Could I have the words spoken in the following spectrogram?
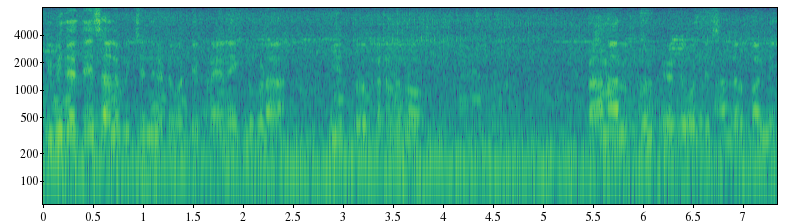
వివిధ దేశాలకు చెందినటువంటి ప్రయాణికులు కూడా ఈ దుర్ఘటనలో ప్రాణాలు కోల్పోయినటువంటి సందర్భాన్ని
